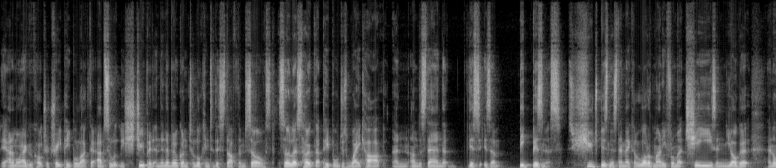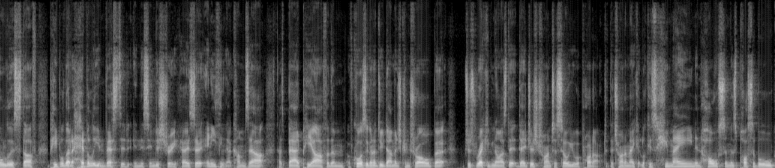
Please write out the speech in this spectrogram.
the animal agriculture treat people like they're absolutely stupid and they're never going to look into this stuff themselves. So let's hope that people just wake up and understand that this is a big business. It's a huge business. They make a lot of money from it, cheese and yogurt and all of this stuff. People that are heavily invested in this industry. Okay, so anything that comes out that's bad PR for them, of course, they're going to do damage control, but just recognize that they're just trying to sell you a product. They're trying to make it look as humane and wholesome as possible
